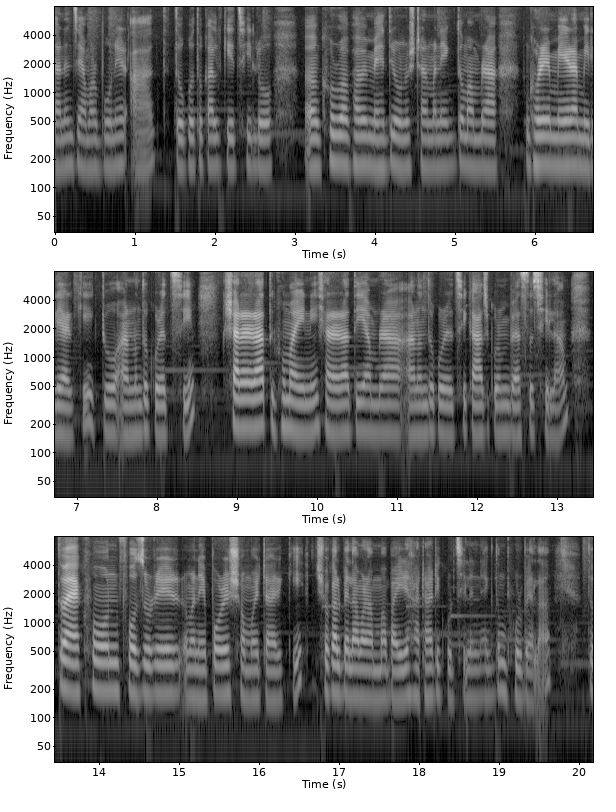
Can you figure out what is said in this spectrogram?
জানেন যে আমার বোনের আগ, তো গতকালকে ছিল ঘরোয়াভাবে মেহেদির অনুষ্ঠান মানে একদম আমরা ঘরের মেয়েরা মিলে আর কি একটু আনন্দ করেছি। সারা রাত ঘুমাইনি, সারা রাতই আমরা আনন্দ করেছি, কাজকর্মে ব্যস্ত ছিলাম। তো এখন ফজরের মানে পরের সময়টা আর কি, সকালবেলা আমার আম্মা বাইরে হাঁটাহাঁটি করছিলেন একদম ভোরবেলা। তো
